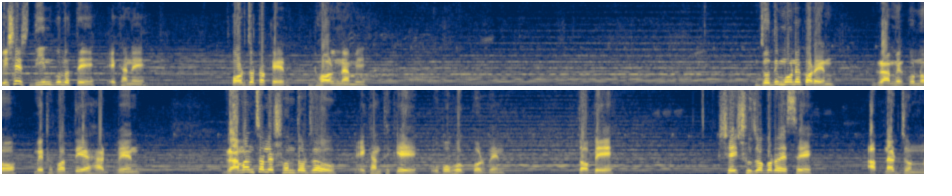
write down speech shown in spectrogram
বিশেষ দিনগুলোতে এখানে পর্যটকের ঢল নামে। যদি মনে করেন গ্রামের কোনো মেঠোপথ দিয়ে হাঁটবেন, গ্রামাঞ্চলের সৌন্দর্যও এখান থেকে উপভোগ করবেন। তবে সেই সুযোগও রয়েছে আপনার জন্য।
